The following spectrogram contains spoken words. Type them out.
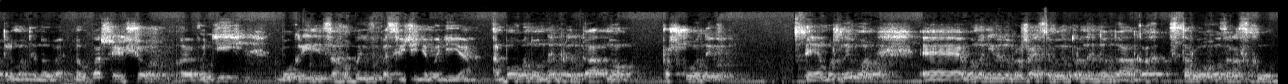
отримати нове? Ну, по-перше, якщо водій або українець загубив посвідчення водія, або воно непридатно пошкодив. Е, Можливо, е, воно не відображається в електронних додатках старого зразку.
